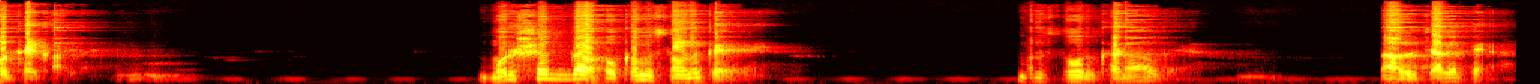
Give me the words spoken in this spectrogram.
ਉੱਥੇ ਖਾ ਲੈ ਮੁਰਸ਼ਦ ਦਾ ਹੁਕਮ ਸੁਣ ਕੇ ਮਨਸੂਰ ਖੜਾ ਹੋ ਗਿਆ ਨਾਲ ਚੱਲ ਪਿਆ।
